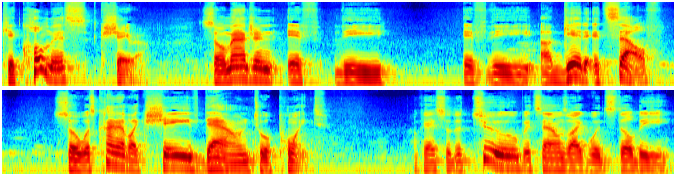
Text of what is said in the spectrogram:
kikolmis kshera. So imagine if the if the uh, gid itself, so was kind of like shaved down to a point. Okay, so the tube, it sounds like, would still be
